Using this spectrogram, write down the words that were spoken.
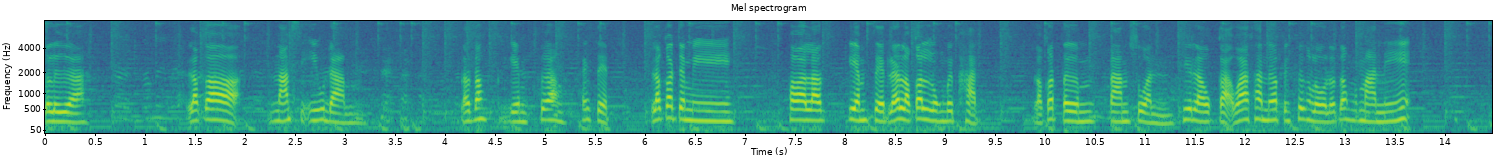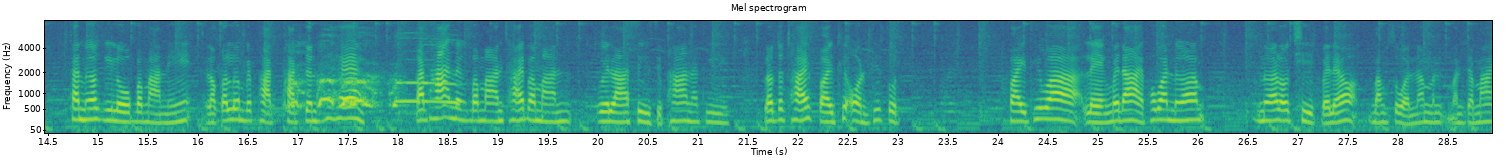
เกลือ แล้วก็น้ำซีอิ๊วดำเราต้องเตรียมเครื่องให้เสร็จ แล้วก็จะมีพอเราเตรียมเสร็จแล้วเราก็ลงไปผัด เราก็เติมตามส่วนที่เรากะว่าถ้าเนื้อเป็นครึ่งโลเราต้องประมาณนี้ ถ้าเนื้อกิโลประมาณนี้ เราก็เริ่มไปผัดผัดจนแห้งกระทะหนึ่งประมาณใช้ประมาณเวลา 45 นาที เราจะใช้ไฟที่อ่อนที่สุด ไฟที่ว่าแรงไม่ได้ เพราะว่าเนื้อเนื้อเราฉีกไปแล้ว บางส่วนนะมันมันจะไหม้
